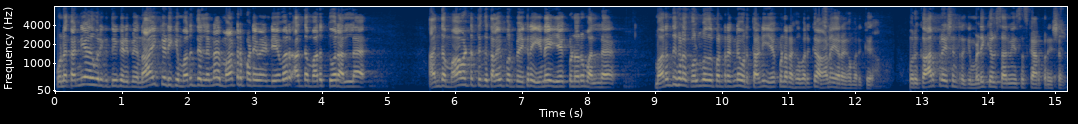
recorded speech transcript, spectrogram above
உன்னை கன்னியாகுமரிக்கு தூக்கி அடிப்பீங்க. நாய்க்கடிக்கு மருந்து இல்லைன்னா மாற்றப்பட வேண்டியவர் அந்த மருத்துவர் அல்ல. அந்த மாவட்டத்துக்கு தலைமை பொறுப்பேற்கிற இணை இயக்குனரும் அல்ல. மருந்துகளை கொள்முதல் பண்றதுக்குன்னு ஒரு தனி இயக்குநரகம் இருக்கு ஆணையரகம் இருக்கு. ஒரு கார்ப்பரேஷன் இருக்கு மெடிக்கல் சர்வீசஸ் கார்ப்பரேஷன்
